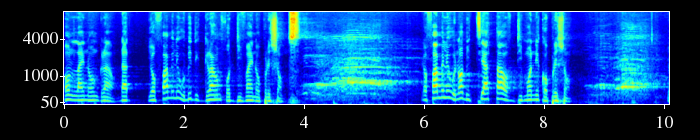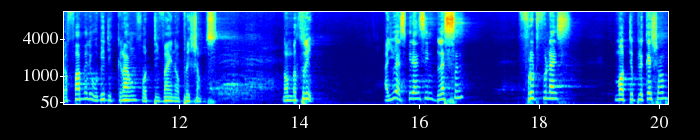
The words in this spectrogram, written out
online, on ground, that your family will be the ground for divine operations. Your family will not be theater of demonic operation. Your family will be the ground for divine operations. Number three, are you experiencing blessing, fruitfulness, multiplication,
